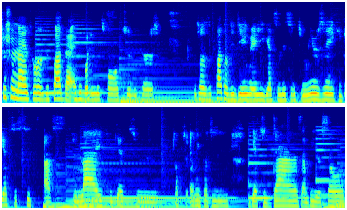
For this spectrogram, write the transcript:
Social nights was the part that everybody looks forward to because it was the part of the day where you get to listen to music, you get to sit as you like, you get to talk to anybody, you get to dance and be yourself.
